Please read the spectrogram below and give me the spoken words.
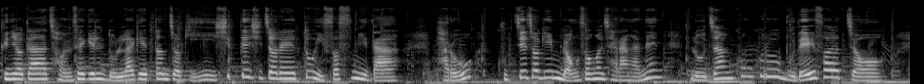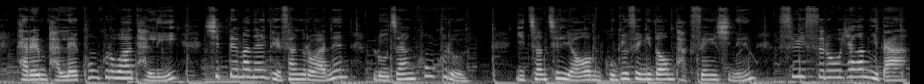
그녀가 전 세계를 놀라게 했던 적이 10대 시절에 또 있었습니다. 바로 국제적인 명성을 자랑하는 로장 콩쿠르 무대에서였죠. 다른 발레 콩쿠르와 달리 10대만을 대상으로 하는 로장 콩쿠르. 2007년 고교생이던 박세은 씨는 스위스로 향합니다.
